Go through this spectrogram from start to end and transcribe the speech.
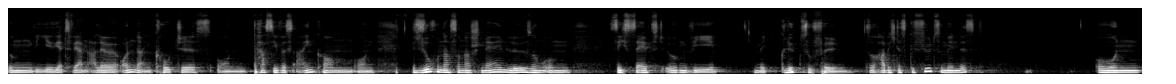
irgendwie, jetzt werden alle Online-Coaches und passives Einkommen und suchen nach so einer schnellen Lösung, um sich selbst irgendwie mit Glück zu füllen. So habe ich das Gefühl zumindest. Und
